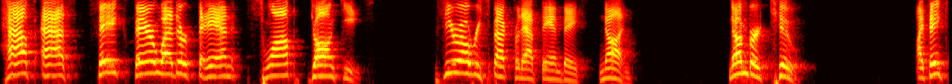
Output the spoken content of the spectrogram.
half ass, fake, fair weather fan swamp donkeys. Zero respect for that fan base. None. Number two, I think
